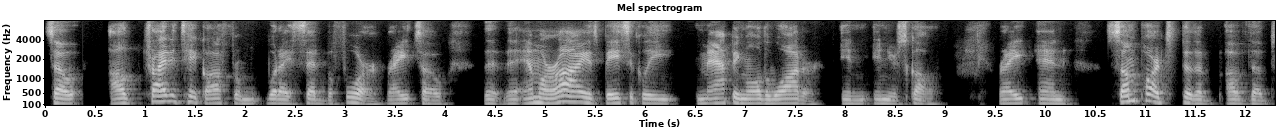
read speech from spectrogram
So I'll try to take off from what I said before, right? So the, the MRI is basically mapping all the water in, in your skull, right? And some parts of the of the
